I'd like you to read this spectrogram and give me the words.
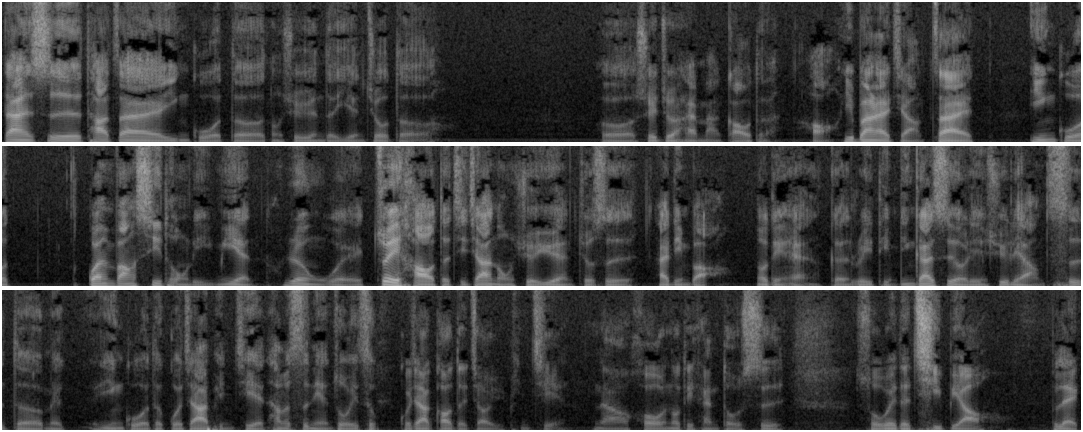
但是他在英国的农学院的研究的，呃，水准还蛮高的。好，一般来讲，在英国官方系统里面，认为最好的几家农学院就是爱丁堡、Nottingham 跟 Reading，应该是有连续两次的美英国的国家评鉴，他们四年做一次国家高等教育评鉴，然后 Nottingham 都是所谓的七标 Black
